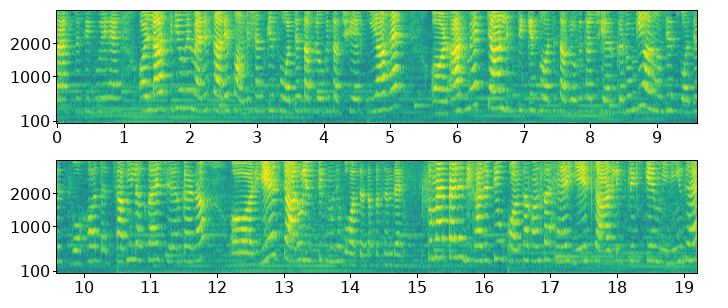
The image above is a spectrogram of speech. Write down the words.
पैक्स रिसीव हुए हैं। और लास्ट वीडियो में मैंने सारे फाउंडेशन के स्वाचेस आप लोगों के साथ शेयर किया है। और आज मैं चार लिपस्टिक के स्वाचेस आप लोगों के साथ शेयर करूँगी और मुझे स्वॉचेस बहुत अच्छा भी लगता है शेयर करना। और ये चारों लिपस्टिक मुझे बहुत ज़्यादा पसंद है। तो मैं पहले दिखा देती हूँ कौन सा कौन सा है ये चार लिपस्टिक्स के मिनीज है।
